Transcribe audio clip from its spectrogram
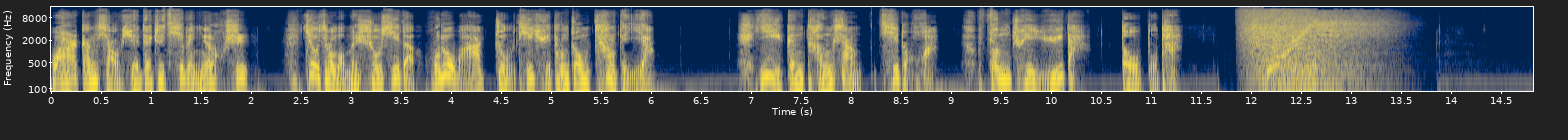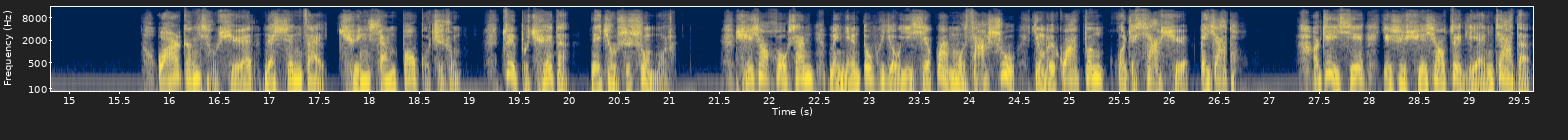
瓦尔岗小学的这七位女老师，就像我们熟悉的《葫芦娃》主题曲当中唱的一样：“一根藤上七朵花，风吹雨打都不怕。”瓦尔岗小学那身在群山包裹之中，最不缺的那就是树木了。学校后山每年都会有一些灌木杂树因为刮风或者下雪被压倒，而这些也是学校最廉价的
